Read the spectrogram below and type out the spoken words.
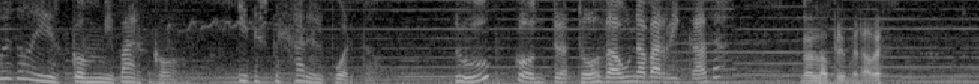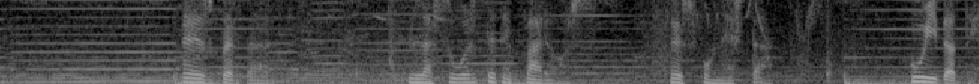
Puedo ir con mi barco y despejar el puerto. ¿Tú contra toda una barricada? No es la primera vez. Es verdad. La suerte de Paros es funesta. Cuídate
